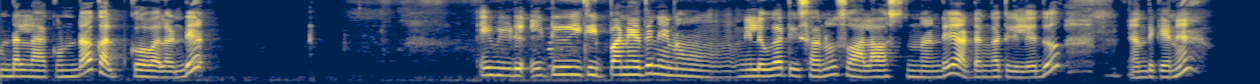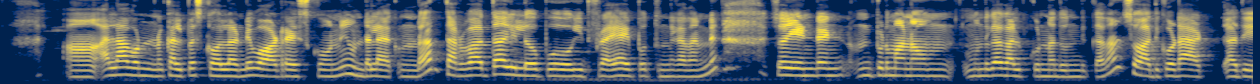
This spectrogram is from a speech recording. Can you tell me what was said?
ఉండలు లేకుండా కలుపుకోవాలండి. ఈ వీడియో ఇటు ఈ క్లిప్ అనేది నేను నిలువుగా తీసాను సో అలా వస్తుందండి అడ్డంగా తీయలేదు అందుకనే. అలా కలిపేసుకోవాలండి వాటర్ వేసుకొని ఉండలేకుండా. తర్వాత ఈలోపు ఇది ఫ్రై అయిపోతుంది కదండి సో ఏంటంటే ఇప్పుడు మనం ముందుగా కలుపుకున్నది ఉంది కదా సో అది కూడా అది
